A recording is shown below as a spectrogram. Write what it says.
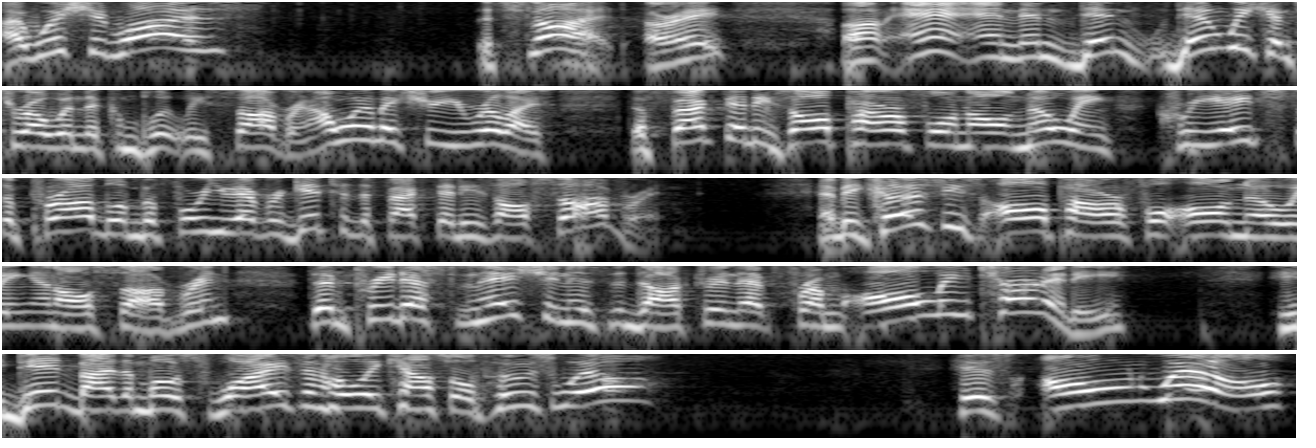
I wish it was. It's not, all right? Um, and, and then, then, then we can throw in the completely sovereign. I want to make sure you realize the fact that he's all powerful and all knowing creates the problem before you ever get to the fact that he's all sovereign. And because he's all powerful, all knowing, and all sovereign, then predestination is the doctrine that from all eternity, he did by the most wise and holy counsel of whose will? His own will.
